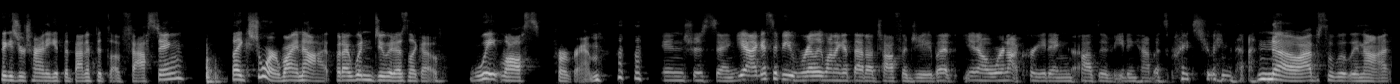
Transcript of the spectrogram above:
because you're trying to get the benefits of fasting, like, sure, why not? But I wouldn't do it as like a weight loss program. Interesting. Yeah, I guess if you really want to get that autophagy, but you know, we're not creating positive eating habits by doing that. No, absolutely not.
